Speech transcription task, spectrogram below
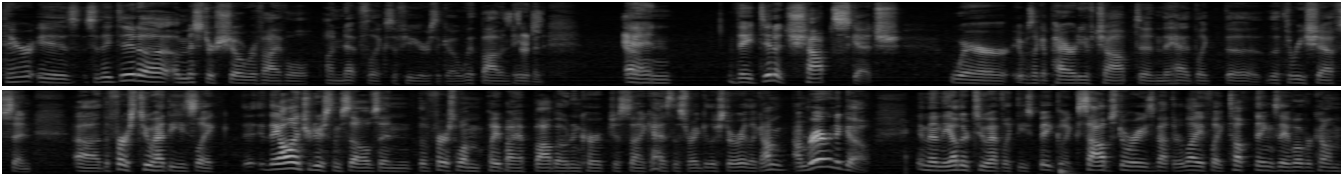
there is so they did a, a Mr. Show revival on Netflix a few years ago with Bob and David, and they did a chopped sketch where it was like a parody of Chopped, and they had like the the three chefs, and uh, the first two had these like they all introduced themselves, and the first one played by Bob Odenkirk just like has this regular story, like I'm I'm raring to go, and then the other two have like these big like sob stories about their life, like tough things they've overcome.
